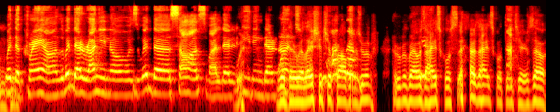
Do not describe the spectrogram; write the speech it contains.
mm-hmm. with the crayons, with their runny nose, with the sauce while they're with, eating their lunch. with their relationship problems. Remember, remember, I was yeah. a high school I was a high school teacher, so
